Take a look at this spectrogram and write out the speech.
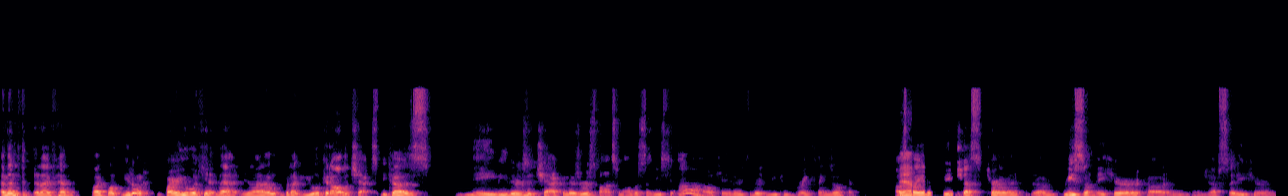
and then and I've had like well you don't why are you looking at that you know but you look at all the checks because maybe there's a check and there's a response, and all of a sudden you see, oh, okay, there's there, you can break things open. I was yeah. playing a speed chess tournament uh, recently here uh, in, in, Jeff City here in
